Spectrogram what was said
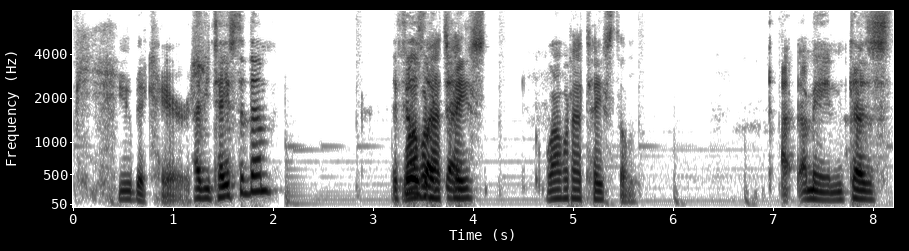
pubic hairs. Have you tasted them? It why feels would like I that. taste? Why would I taste them? I, I mean, because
